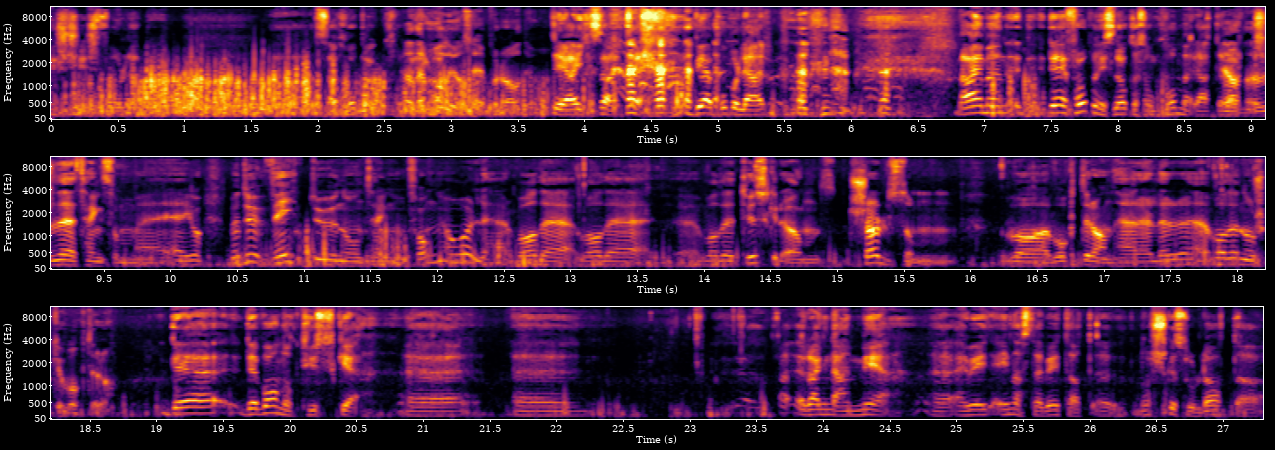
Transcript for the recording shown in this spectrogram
hysj-hysj foreløpig. Eh, Så jeg håper Ja, det må du jo si på radio. Det er ikke sant. Vi er populære. Nei, men det er forhåpentligvis noe som kommer etter Ja, hvert. det er ting som er gang. Men du, vet du noen ting om fangeholdet her? Var det, var det, var det tyskerne sjøl som var vokterne her, eller var det norske voktere? Det, det var nok tyske. Eh, eh, regner jeg med. Eh, Jeg vet, eneste jeg vet, at eh, norske soldater,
